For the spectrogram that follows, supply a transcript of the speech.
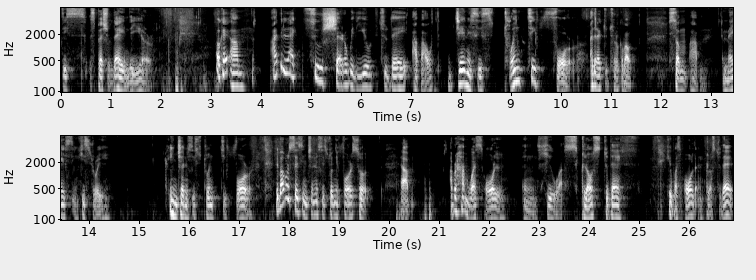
this special day in the year. Okay, um, I'd like to share with you today about Genesis 24. I'd like to talk about some um, amazing history in Genesis 24. The Bible says in Genesis 24, so um, Abraham was old and he was close to death. He was old and close to death.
